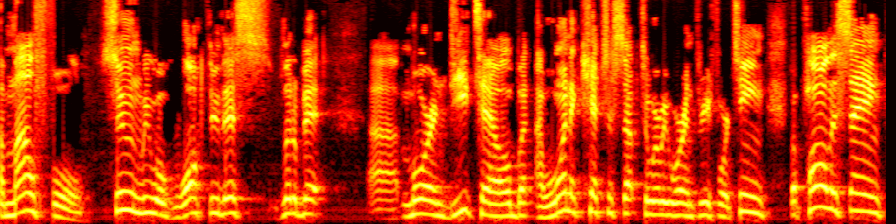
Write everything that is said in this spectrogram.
A mouthful. Soon we will walk through this a little bit uh, more in detail, but I want to catch us up to where we were in 314. But Paul is saying,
